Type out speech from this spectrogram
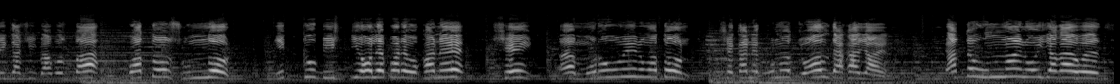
নিকাশি ব্যবস্থা কত সুন্দর। একটু বৃষ্টি হলে পরে ওখানে সেই মরুভূমির মতন সেখানে কোনো জল দেখা যায় না। এত উন্নয়ন ওই জায়গায় হয়েছে।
